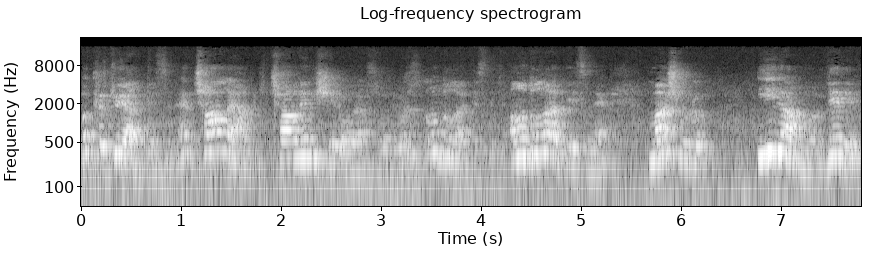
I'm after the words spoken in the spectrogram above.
Bakırköy Adliyesi'ne Çağlayan'daki Çağlayan iş yeri olarak söylüyoruz Anadolu Adliyesi'ndeki Anadolu Adliyesi'ne başvurup ilanı verip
